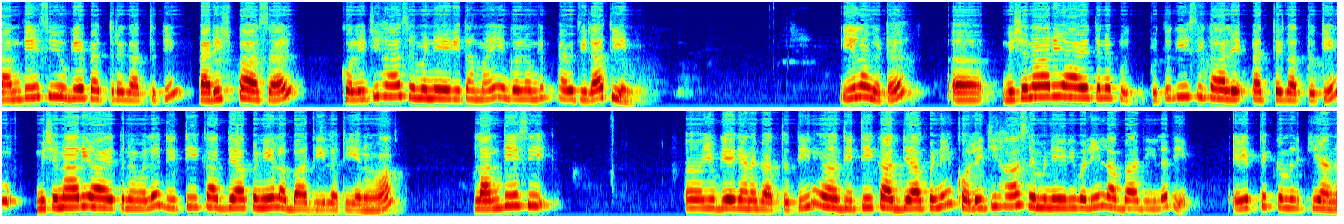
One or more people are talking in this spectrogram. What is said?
ලන්දේසි යුගයේ පැත්තට ගත්තොත් පැරිෂ් පාසල්, කොලෙජි හා සෙමනේරි තමයි ඒගොල්ලොන්ගේ පැවතිලා තියෙන්නේ. ඊළඟට මිෂනාරි ආයතන පෘතුගීසි කාලේ පැත්තේ ගත්තොතින් මිෂනාරි ආයතනවල ද්විතීක අධ්‍යාපනය ලබා දීලා තියෙනවා. ලන්දේසි යුගය ගැන ගත්තොතින් ද්විතීක අධ්‍යාපනය කොලෙජි හා සෙමිනේරි වලින් ලබා දීලා තියෙනවා. ඒත් එක්කම කියන්න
